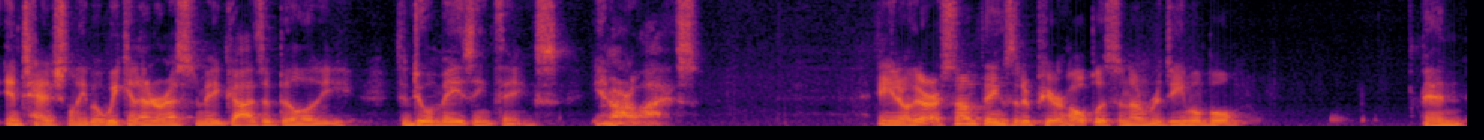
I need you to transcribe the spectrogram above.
intentionally, but we can underestimate God's ability to do amazing things in our lives. And, you know, there are some things that appear hopeless and unredeemable. And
